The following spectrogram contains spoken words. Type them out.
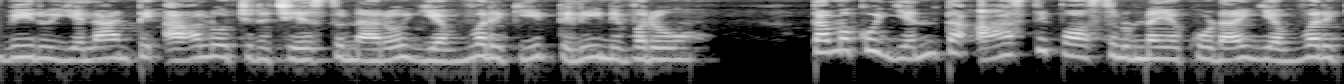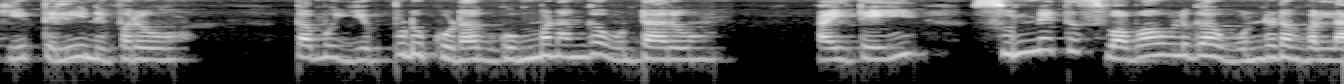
వీరు ఎలాంటి ఆలోచన చేస్తున్నారో ఎవ్వరికీ తెలియనివ్వరు. తమకు ఎంత ఆస్తిపాస్తులున్నాయో కూడా ఎవ్వరికీ తెలియనివ్వరు. తాము ఎప్పుడు కూడా గుమ్మనంగా ఉంటారు. అయితే సున్నిత స్వభావులుగా ఉండడం వల్ల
